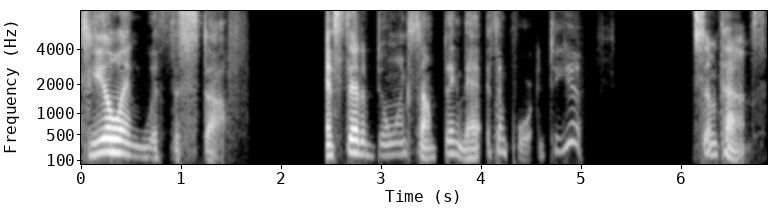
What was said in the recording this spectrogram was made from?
dealing with the stuff instead of doing something that is important to you? Sometimes.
